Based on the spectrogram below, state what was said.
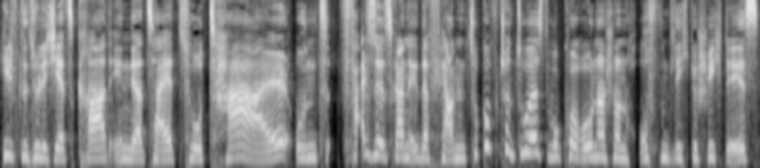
hilft natürlich jetzt gerade in der Zeit total. Und falls du jetzt gerade in der fernen Zukunft schon zuhörst, wo Corona schon hoffentlich Geschichte ist,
